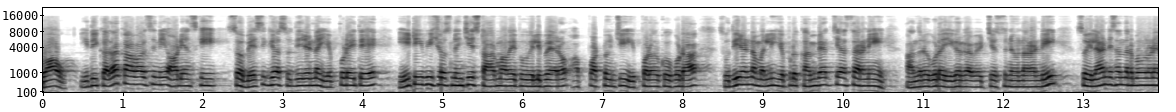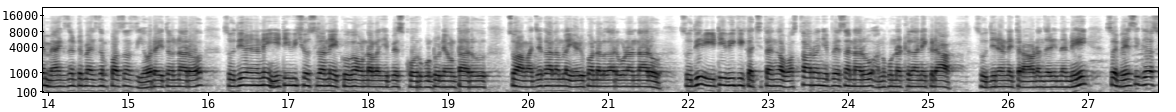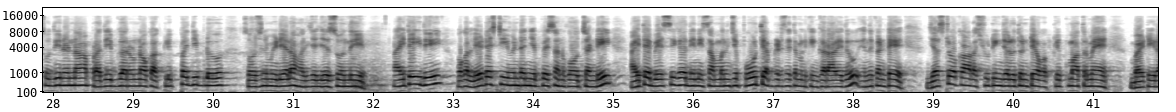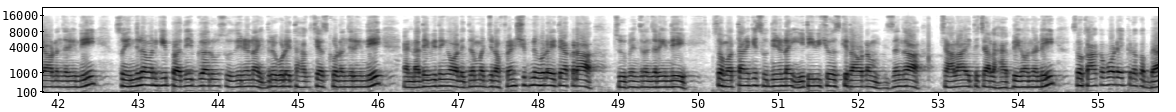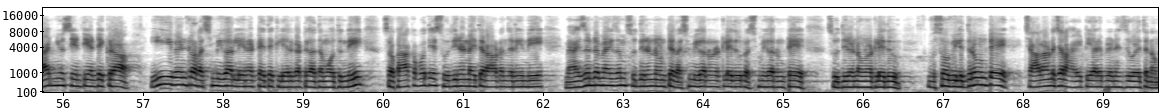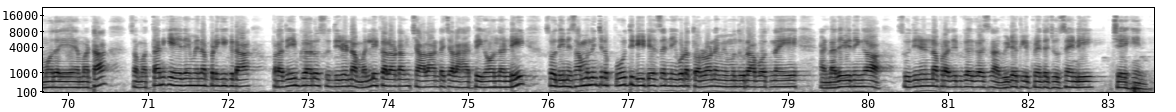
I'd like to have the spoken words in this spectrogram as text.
Wow ఇది కదా కావాల్సింది ఆడియన్స్కి సో బేసిక్గా సుధీర్ అన్న ఎప్పుడైతే ఈ టీవీ షోస్ నుంచి స్టార్ మా వైపు వెళ్ళిపోయారో అప్పటి నుంచి ఇప్పటి వరకు కూడా సుధీర్ అన్న మళ్ళీ ఎప్పుడు కంబ్యాక్ చేస్తారని అందరూ కూడా ఈగర్గా వెయిట్ చేస్తూనే ఉన్నారండి. సో ఇలాంటి సందర్భంలోనే మ్యాక్సిమం టు మ్యాక్సిమం పర్సన్స్ ఎవరైతే ఉన్నారో సుధీర్ అన్నని ఈ టీవీ షోస్లోనే ఎక్కువగా ఉండాలని చెప్పేసి కోరుకుంటూనే ఉంటారు. సో ఆ మధ్యకాలంలో ఏడుకొండల గారు కూడా అన్నారు సుధీర్ ఈటీవీకి ఖచ్చితంగా వస్తారు అని చెప్పేసి అన్నారు. అనుకున్నట్లుగానే ఇక్కడ సుధీర్ అన్న రావడం జరిగిందండి. సో బేసిక్గా సుధీర్ అన్న ప్రదీప్ గారు ఉన్న ఒక క్లిప్ అయితే సోషల్ మీడియాలో హల్చల్ చేస్తుంది. అయితే ఇది ఒక లేటెస్ట్ ఈవెంట్ అని చెప్పేసి అనుకోవచ్చండి. అయితే బేసిక్గా దీనికి సంబంధించి పూర్తి అప్డేట్స్ అయితే మనకి ఇంకా రాలేదు. ఎందుకంటే జస్ట్ ఒక షూటింగ్ జరుగుతుంటే ఒక క్లిప్ మాత్రమే బయటికి రావడం జరిగింది. సో ఇందులో మనకి ప్రదీప్ గారు సుధీర్ అన్న ఇద్దరు కూడా అయితే హక్ చేసుకోవడం జరిగింది. అండ్ అదేవిధంగా వాళ్ళిద్దరి మధ్యన ఫ్రెండ్షిప్ని కూడా అయితే అక్కడ చూపించడం జరిగింది. సో మొత్తానికి సుధీర్ ఈటీవీ షోస్కి రావడం నిజంగా చాలా అయితే చాలా హ్యాపీగా ఉందండి. సో కాకపోతే ఇక్కడ ఒక బ్యాడ్ న్యూస్ ఏంటి అంటే ఇక్కడ ఈ ఈవెంట్లో రష్మి గారు లేనట్టయితే క్లియర్ కట్ అర్థమవుతుంది. సో కాకపోతే సుధీర్ అయితే రావడం జరిగింది. మ్యాక్సిమం టు మ్యాక్సిమం సుధీర్ ఉంటే రష్మి గారు ఉండట్లేదు రష్మి గారు ఉంటే సుధీర్ ఉండట్లేదు. సో వీళ్ళిద్దరూ ఉంటే చాలా అంటే చాలా హై టీఆర్ ప్లేనెస్ అయితే నమోదయ్యాయన్నమాట. సో మొత్తానికి ఏదేమైనప్పటికీ ఇక్కడ ప్రదీప్ గారు సుధీర్ మళ్ళీ కలవడం చాలా అంటే చాలా హ్యాపీగా ఉందండి. సో దీనికి సంబంధించిన పూర్తి డీటెయిల్స్ అన్ని కూడా త్వరలోనే మీ ముందు రాబోతున్నాయి. అండ్ అదేవిధంగా సుధీర్ అన్న ప్రదీప్ గారు కలిసిన వీడియో క్లిప్ అయితే చూసేయండి. జై హింద్.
